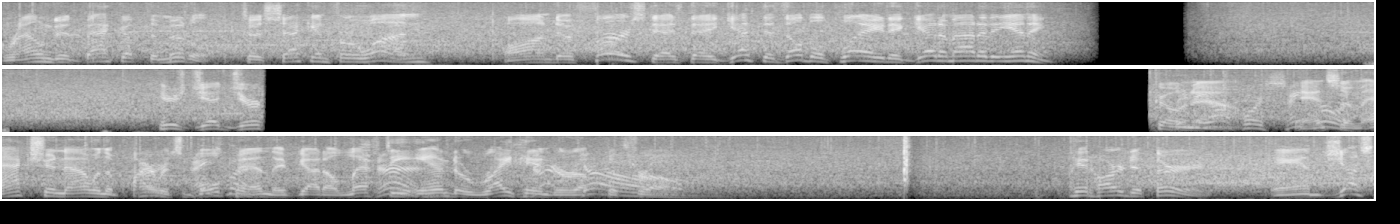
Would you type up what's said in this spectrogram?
Grounded back up the middle to second for one. On to first as they get the double play to get him out of the inning. Here's Jed Jerk. And some action now in the Pirates bullpen. They've got a lefty and a right-hander up to throw. Hit hard to third. And just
